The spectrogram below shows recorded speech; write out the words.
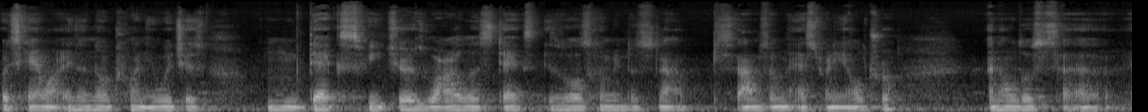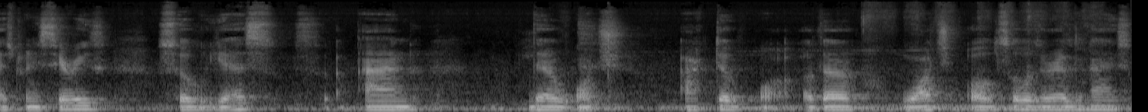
which came out in the note 20 which is um, dex features wireless dex is also coming to snap samsung s20 ultra and all those uh, S20 series. So yes, and their watch, active other watch also was really nice.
